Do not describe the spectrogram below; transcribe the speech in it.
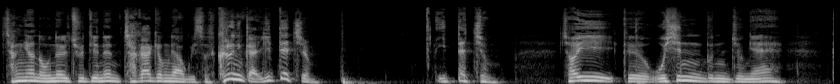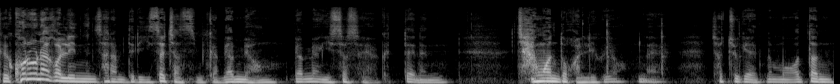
작년 오늘 주디는 자가격리하고 있어서 그러니까 이때쯤 이때쯤 저희 그 오신 분 중에 그 코로나 걸린 사람들이 있었지 않습니까? 몇 명, 몇 명 있었어요. 그때는 장원도 걸리고요. 네. 저쪽에 뭐 어떤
